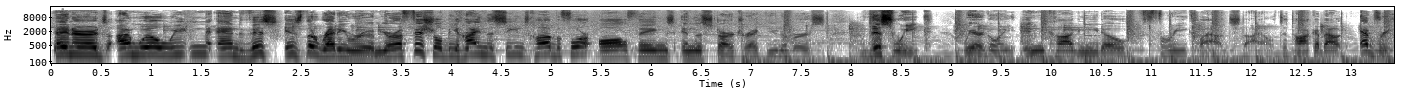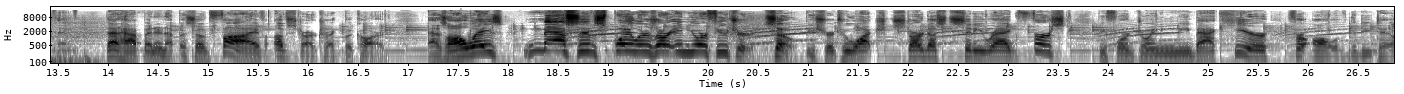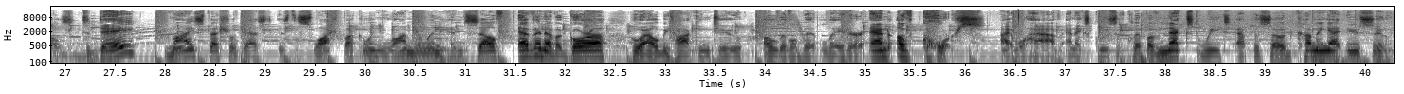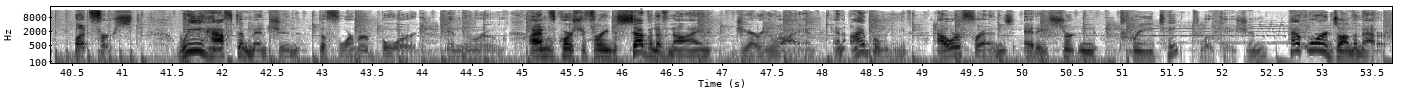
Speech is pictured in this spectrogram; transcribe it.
Hey nerds, I'm Wil Wheaton, and this is the Ready Room, your official behind the scenes hub for all things in the Star Trek universe. This week, we are going incognito Freecloud style to talk about everything that happened in episode 5 of Star Trek Picard. As always, massive spoilers are in your future, so be sure to watch Stardust City Rag first before joining me back here for all of the details. Today, my special guest is the swashbuckling Romulan himself, Evan Evagora, who I will be talking to a little bit later. And of course, I will have an exclusive clip of next week's episode coming at you soon. But first, we have to mention the former Borg in the room. I am, of course, referring to Seven of Nine, Jeri Ryan, and I believe our friends at a certain pre taped location have words on the matter.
